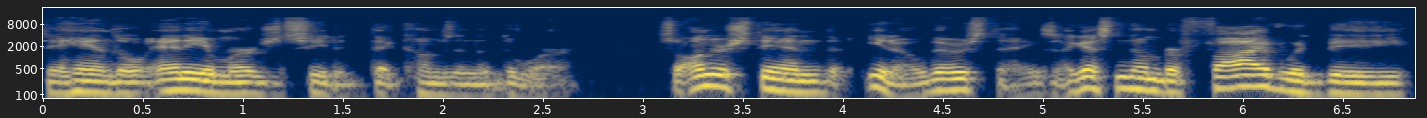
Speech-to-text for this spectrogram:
to handle any emergency that, that comes in the door. So understand, you know, those things. I guess number five would be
